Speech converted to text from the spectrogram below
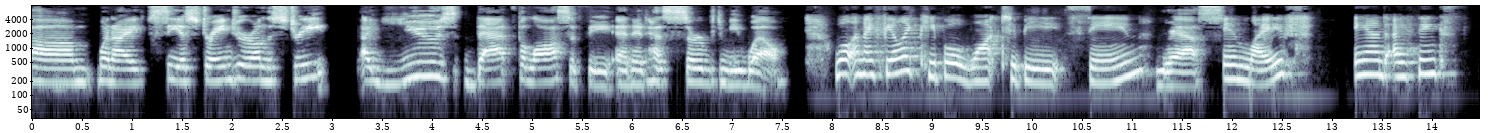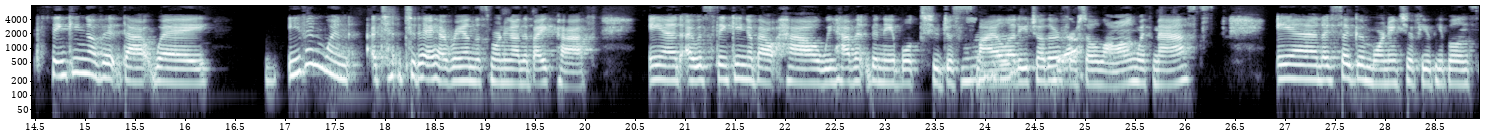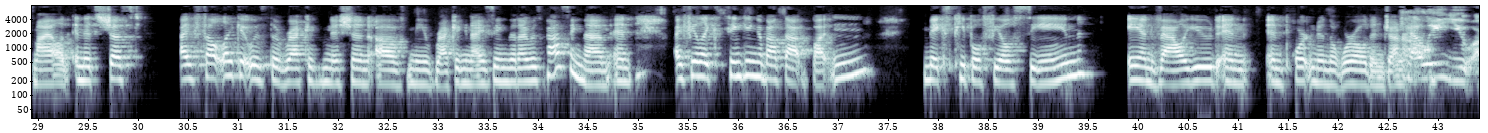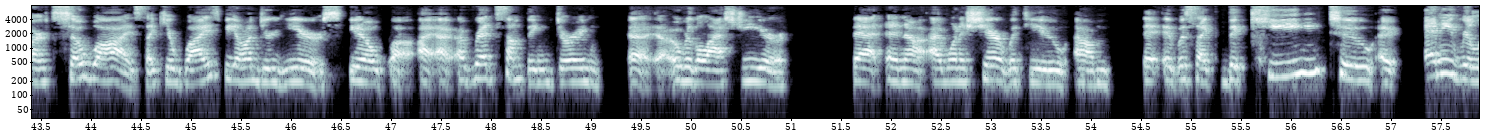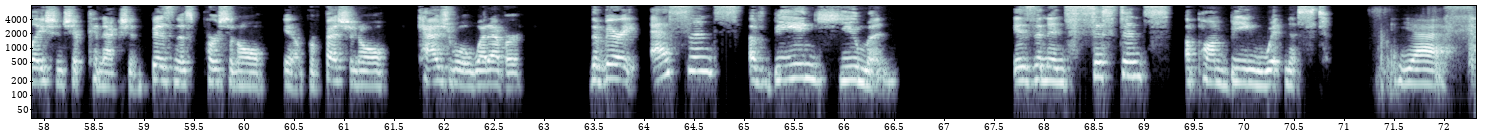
Um, when I see a stranger on the street, I use that philosophy and it has served me well. Well, and I feel like people want to be seen yes in life. And I think thinking of it that way, even when today I ran this morning on the bike path and I was thinking about how we haven't been able to just mm-hmm. smile at each other yeah. for so long with masks. And I said good morning to a few people and smiled. And it's just, I felt like it was the recognition of me recognizing that I was passing them. And I feel like thinking about that button makes people feel seen and valued and important in the world in general. Kelly, you are so wise. Like you're wise beyond your years. You know, uh, I, I read something during uh, over the last year that, and uh, I want to share it with you. Um, it, it, was like the key to a, any relationship connection, business, personal, you know, professional, casual, whatever. The very essence of being human is an insistence upon being witnessed. Yes.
